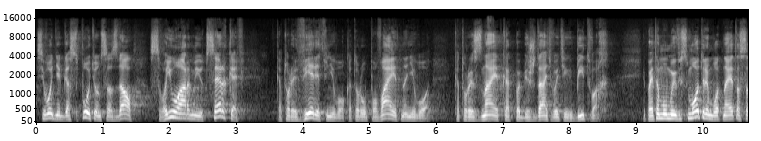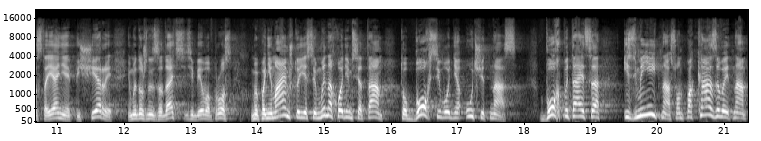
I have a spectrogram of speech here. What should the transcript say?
Сегодня Господь, Он создал свою армию, церковь, которая верит в Него, которая уповает на Него, которая знает, как побеждать в этих битвах – и поэтому мы смотрим вот на это состояние пещеры, и мы должны задать себе вопрос. Мы понимаем, что если мы находимся там, то Бог сегодня учит нас. Бог пытается изменить нас, Он показывает нам,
